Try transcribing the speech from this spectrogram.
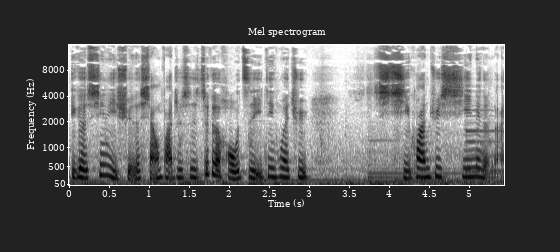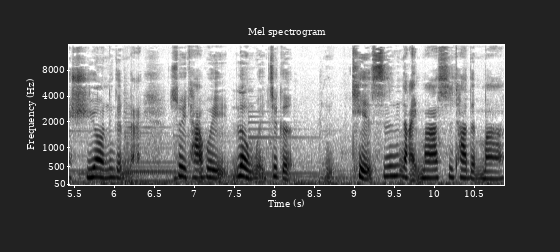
一个心理学的想法，就是这个猴子一定会去喜欢去吸那个奶，需要那个奶，所以他会认为这个铁丝奶妈是他的妈。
